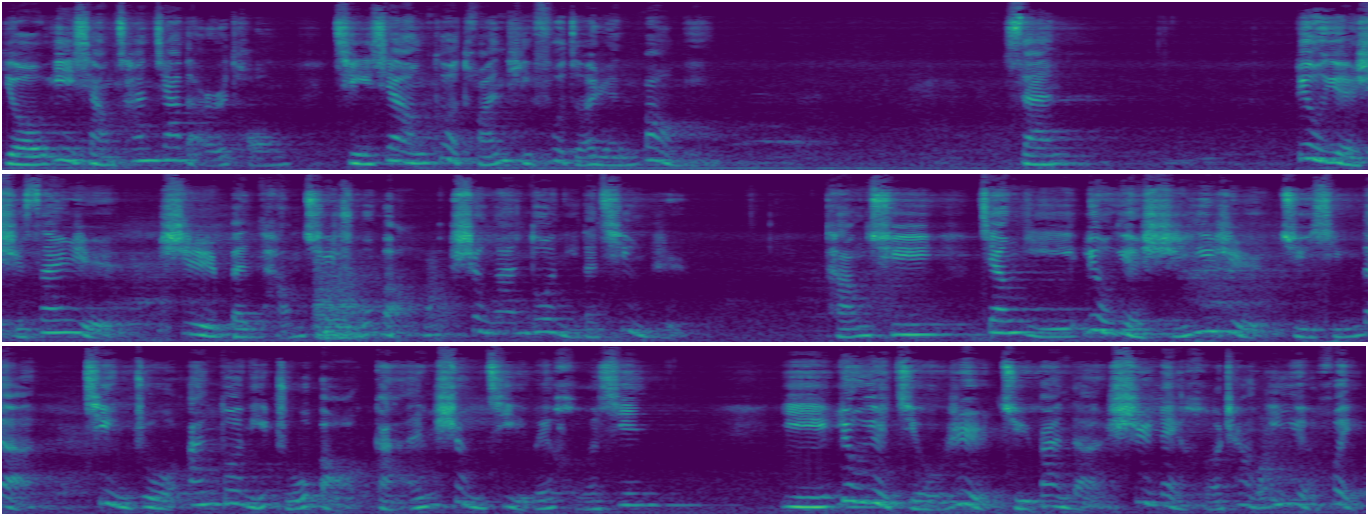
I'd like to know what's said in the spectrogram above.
有意向参加的儿童，请向各团体负责人报名。三、六月十三日是本堂区主保圣安多尼的庆日，堂区将以六月十一日举行的庆祝安多尼主保感恩圣祭为核心，以六月九日举办的室内合唱音乐会，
